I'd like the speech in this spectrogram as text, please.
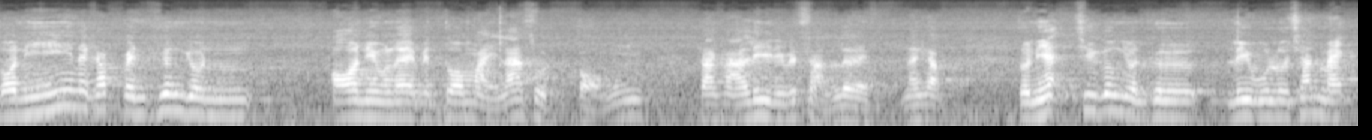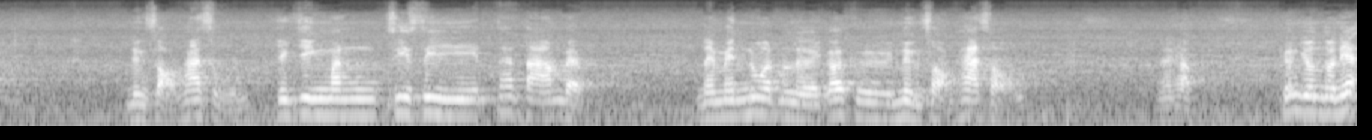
ตัวนี้นะครับเป็นเครื่องยนต์ all new เลย เป็นตัวใหม่ล่าสุดของทาง Harley Davidson เลยนะครับ ตัวเนี้ยชื่อเครื่องยนต์คือ Revolution Max 1250 จริง ๆ มัน CC ถ้าตามแบบในเมนนวดมาเลยก็คือ 1252 นะครับ เครื่องยนต์ตัวนี้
